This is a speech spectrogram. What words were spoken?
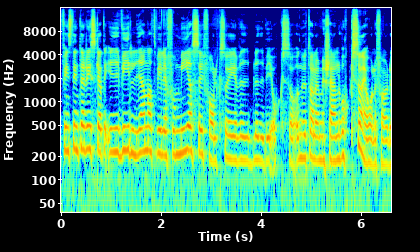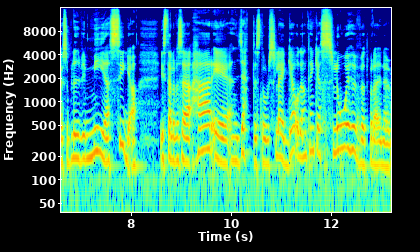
Finns det inte en risk att i viljan att vilja få med sig folk så är vi, blir vi också, och nu talar jag mig själv också när jag håller för det, så blir vi mesiga. Istället för att säga, här är en jättestor slägga och den tänker jag slå i huvudet på dig nu.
